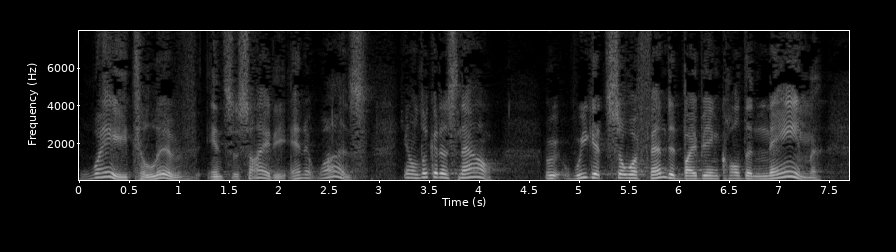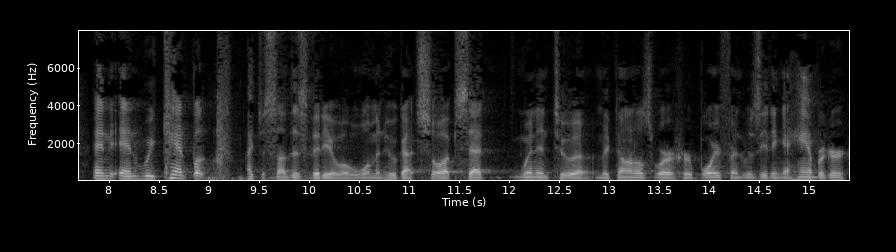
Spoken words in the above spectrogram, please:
way to live in society. And it was. You know, look at us now. We get so offended by being called a name and, and we can't, but I just saw this video of a woman who got so upset went into a McDonald's where her boyfriend was eating a hamburger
